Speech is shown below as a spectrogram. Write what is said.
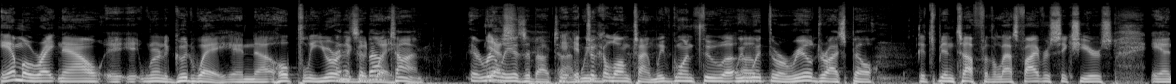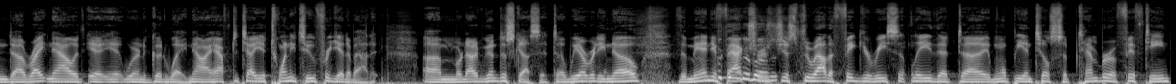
Ammo right now, it, it, we're in a good way, and uh, hopefully you're and in a good way. It's about time. It really yes. is about time. It, it took a long time. We've gone through. A, we went through a real dry spell. It's been tough for the last five or six years, and uh, right now it, it, we're in a good way. Now I have to tell you, 22, forget about it. Um, we're not even going to discuss it. Uh, we already know the manufacturers just threw out a figure recently that uh, it won't be until September of 15,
